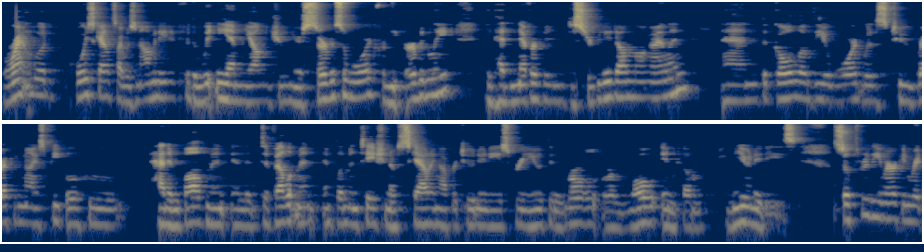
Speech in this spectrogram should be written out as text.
Brentwood Boy Scouts. I was nominated for the Whitney M. Young Junior Service Award from the Urban League. It had never been distributed on Long Island, and the goal of the award was to recognize people who had involvement in the development implementation of scouting opportunities for youth in rural or low income communities. So through the American Red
